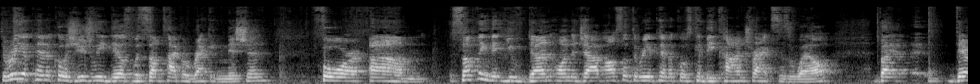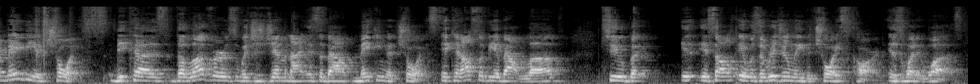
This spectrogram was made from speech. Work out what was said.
Three of Pentacles usually deals with some type of recognition for um, something that you've done on the job. Also, Three of Pentacles can be contracts as well. But there may be a choice because the Lovers, which is Gemini, is about making a choice. It can also be about love too, but it, it's all. It was originally the choice card, is what it was.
